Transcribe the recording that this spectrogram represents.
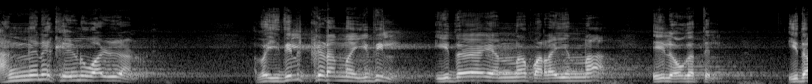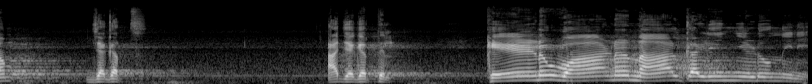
അങ്ങനെ കേണുവാഴുകയാണ്. അപ്പോൾ ഇതിൽ കിടന്ന ഇതിൽ ഇത് എന്ന് പറയുന്ന ഈ ലോകത്തിൽ ഇതം ജഗത്. ആ ജഗത്തിൽ കേണുവാണ് നാൾ കഴിഞ്ഞിടുന്നിനി.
